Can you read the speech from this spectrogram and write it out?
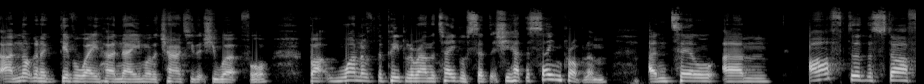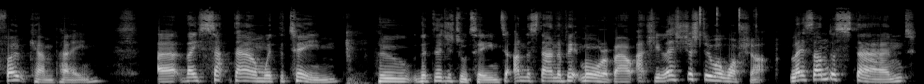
I, am not going to give away her name or the charity that she worked for, but one of the people around the table said that she had the same problem until um, after the staff vote campaign. Uh, they sat down with the team who the digital team to understand a bit more about actually let's just do a wash up let's understand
